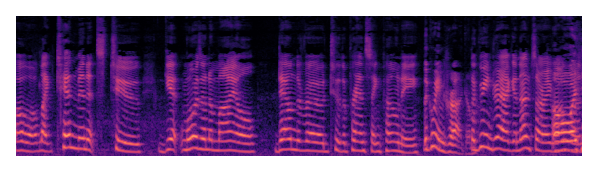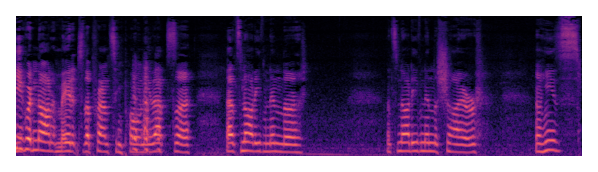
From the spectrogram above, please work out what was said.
oh, like 10 minutes to get more than a mile down the road to the Prancing Pony. The Green Dragon. The Green Dragon, I'm sorry. oh, one. he would not have made it to the Prancing Pony. that's uh, that's not even in the. That's not even in the Shire. No, he's.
